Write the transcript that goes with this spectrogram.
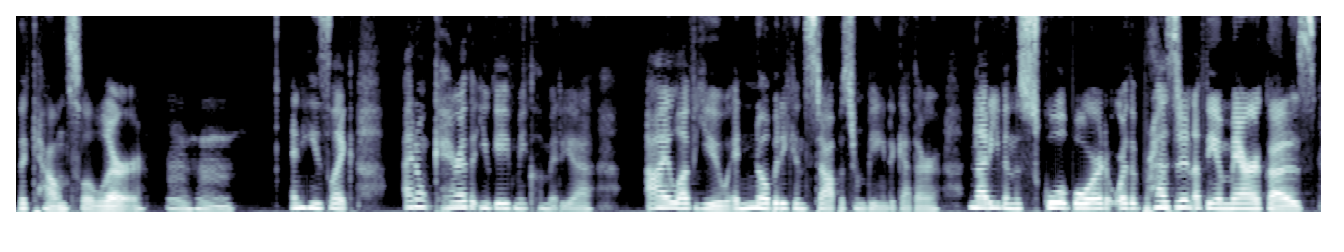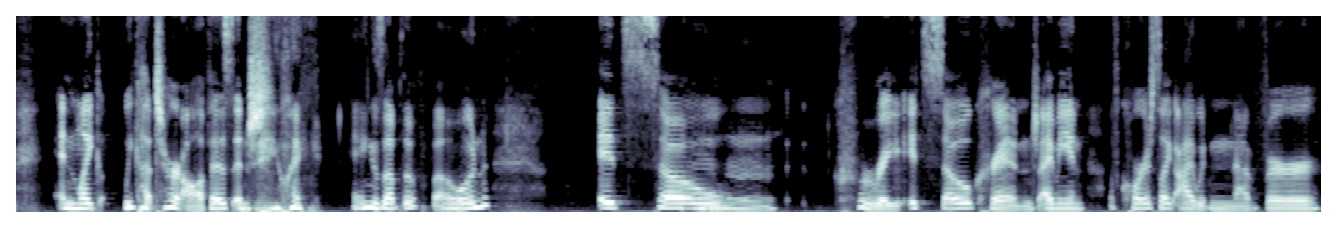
the counselor. Mm-hmm. And he's like, I don't care that you gave me chlamydia. I love you, and nobody can stop us from being together. Not even the school board or the president of the Americas. And like, we cut to her office, and she like hangs up the phone. It's so mm-hmm. Great. It's so cringe. I mean, of course, like, I would never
